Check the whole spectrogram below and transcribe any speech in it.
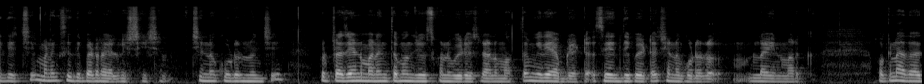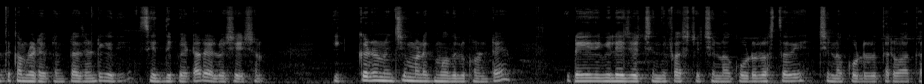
ఇది వచ్చి మనకి సిద్దిపేట రైల్వే స్టేషన్. చిన్న కూడూరు నుంచి ఇప్పుడు ప్రజెంట్ మనం ఇంతమంది చూసుకున్న వీడియోస్లలో మొత్తం ఇదే అప్డేట్. సిద్దిపేట చిన్న కూడూరు లైన్ మార్క్. ఓకేనా? అదైతే కంప్లీట్ అయిపోయింది. ప్రజెంట్ ఇది సిద్దిపేట రైల్వే స్టేషన్. ఇక్కడ నుంచి మనకి మొదలుకుంటే ఇక్కడ ఏది విలేజ్ వచ్చింది ఫస్ట్ చిన్న కూడూరు వస్తుంది. చిన్న కూడూరు తర్వాత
